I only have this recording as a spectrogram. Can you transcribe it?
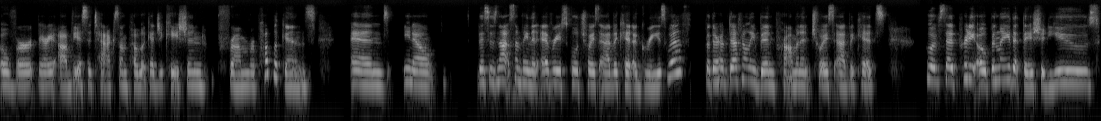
overt, very obvious attacks on public education from Republicans. And, you know, this is not something that every school choice advocate agrees with, but there have definitely been prominent choice advocates who have said pretty openly that they should use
